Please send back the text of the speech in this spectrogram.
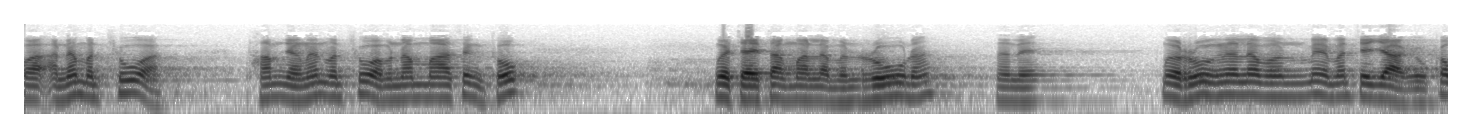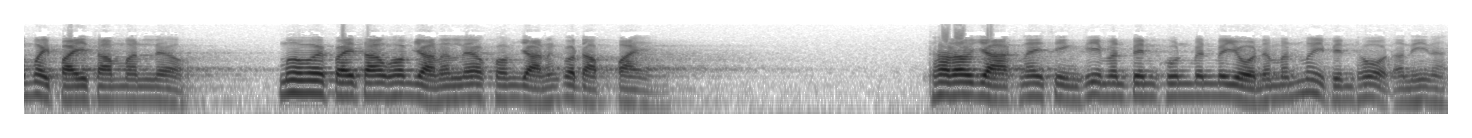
ว่าอันนั้นมันชั่วทำอย่างนั้นมันชั่วมันนำมาซึ่งทุกข์เมื่อใจตั้งมันแล้วมันรู้นะนั่นแหละเมื่อรู้อย่างนั้นแล้วมันแม่มันจะอยากอยู่ก็ไม่ไปตามมันแล้ว เมื่อไม่ไปตามความอยากนั้นแล้ว ความอยากนั้นก็ดับไป ถ้าเราอยากในสิ่งที่มันเป็นคุณเป็นประโยชน์นะมันไม่เป็นโทษอันนี้นะ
